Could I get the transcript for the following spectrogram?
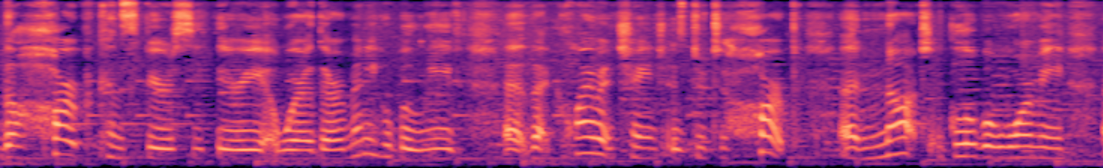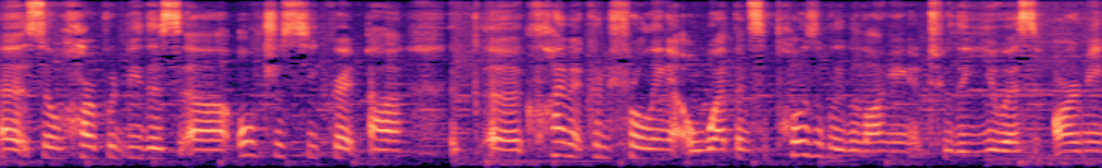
the HAARP conspiracy theory, where there are many who believe uh, that climate change is due to HAARP, uh, not global warming. Uh, so HAARP would be this ultra secret climate controlling weapon supposedly belonging to the U.S. Army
